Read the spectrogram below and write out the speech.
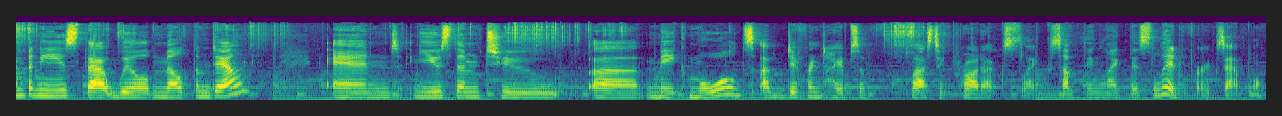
Companies that will melt them down and use them to uh, make molds of different types of plastic products, like something like this lid, for example.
